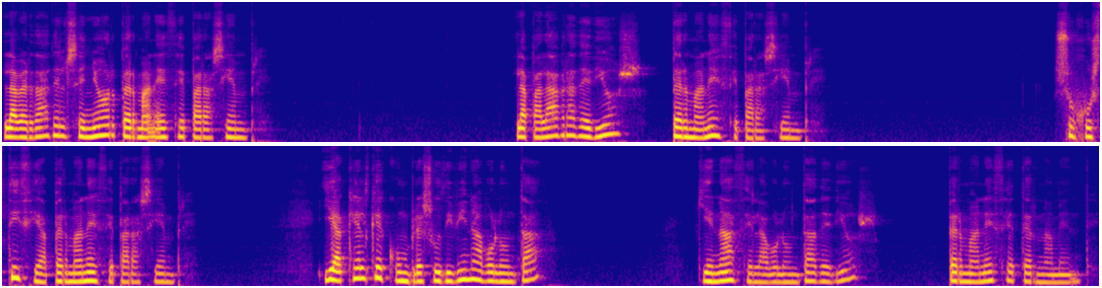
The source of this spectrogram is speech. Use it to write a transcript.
La verdad del Señor permanece para siempre. La palabra de Dios permanece para siempre. Su justicia permanece para siempre. Y aquel que cumple su divina voluntad, quien hace la voluntad de Dios, permanece eternamente.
